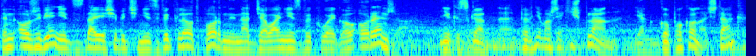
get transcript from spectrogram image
Ten ożywieniec zdaje się być niezwykle odporny na działanie zwykłego oręża. Niech zgadnę. Pewnie masz jakiś plan, jak go pokonać, tak?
